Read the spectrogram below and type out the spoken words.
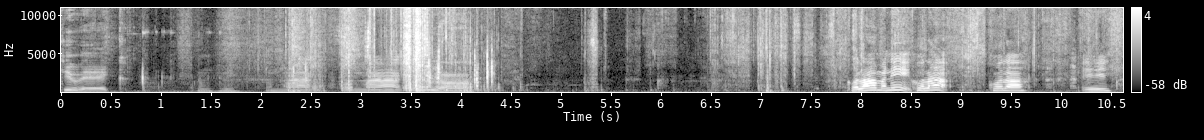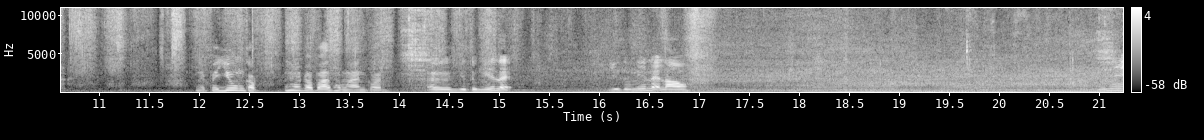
Geh weg. สนมากสนมาก Cola. โคล่ามานี่ โคล่าโคล่าเอ้ยอย่าไปยุ่งกับ ให้ป๊าป๊าทำงานก่อน เออ อยู่ตรงนี้แหละ อยู่ตรงนี้แหละเราอยู่นี่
